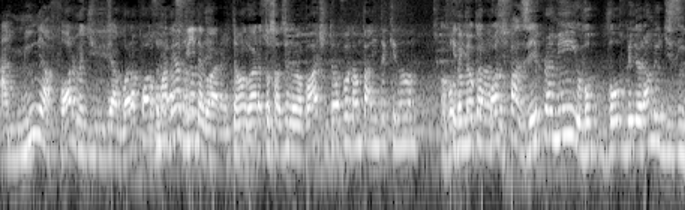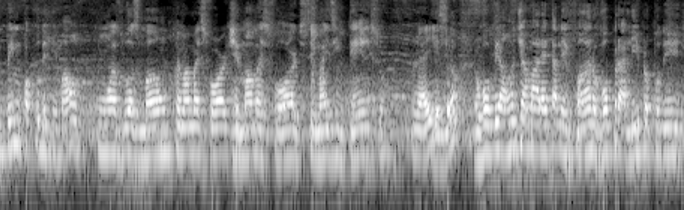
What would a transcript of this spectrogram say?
a minha forma de viver agora após Vou arrumar minha vida agora. Então agora eu tô sozinho no meu bote, então eu vou dar um talento aqui no, Eu vou aqui ver no meu o que eu canto. posso fazer pra mim, eu vou, vou melhorar o meu desempenho pra poder remar com as duas mãos, Remar mais forte. remar mais forte, ser mais intenso. É isso? Entendeu? Eu vou ver aonde a maré tá levando, eu vou pra ali pra poder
